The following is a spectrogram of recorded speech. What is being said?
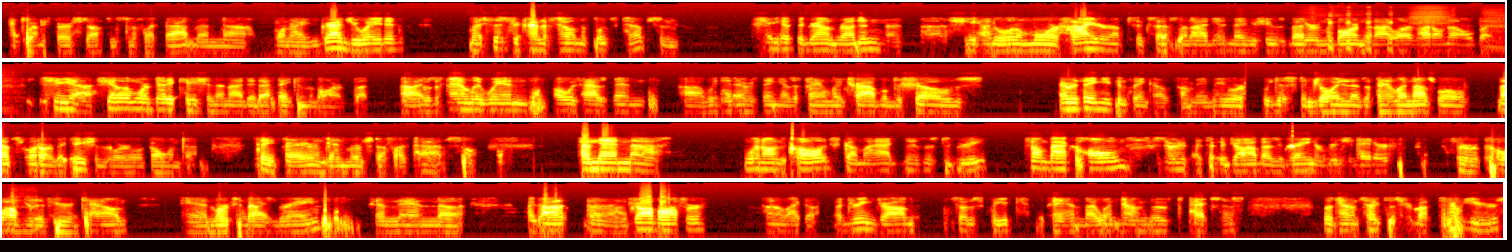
and county fair stuff and stuff like that. And then uh, when I graduated, my sister kind of fell in the footsteps and she hit the ground running. Uh, she had a little more higher up success than I did. Maybe she was better in the barn than I was. I don't know, but she uh, she had a little more dedication than I did, I think, in the barn. But uh, it was a family win. Always has been. Uh, we did everything as a family. Traveled to shows, everything you can think of. I mean, we were we just enjoyed it as a family, and that's what that's what our vacations were. We're going to State Fair and Denver and stuff like that. So, and then uh, went on to college, got my ag business degree. Come back home, started. I took a job as a grain originator for a cooperative here in town and merchandise grain. And then uh, I got a job offer, kind of like a, a dream job, so to speak. And I went down and moved to Texas. Was down in Texas for about two years,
